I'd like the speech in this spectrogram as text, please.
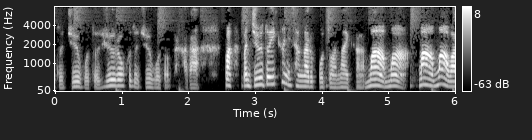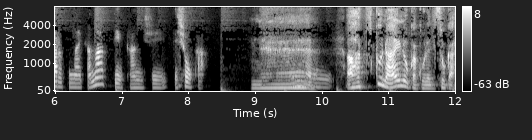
度、15度、16度、15度だから、まあ、まあ、10度以下に下がることはないから、まあまあ、まあまあ悪くないかなっていう感じでしょうか。ねうえ、ん。暑くないのかこれ。そうか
